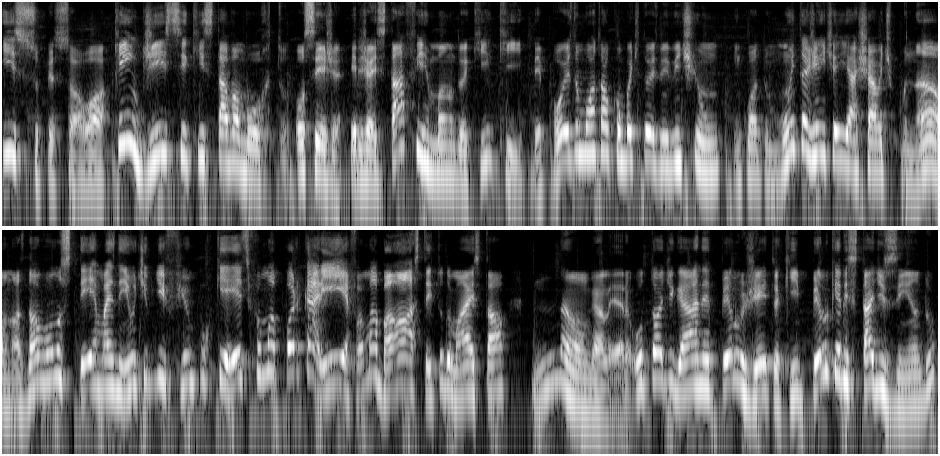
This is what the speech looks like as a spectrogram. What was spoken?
isso pessoal, ó. Quem disse que estava morto? Ou seja, ele já está afirmando aqui que depois do Mortal Kombat 2021, enquanto muita gente aí achava tipo, não, nós não vamos ter mais nenhum tipo de filme porque esse foi uma porcaria, foi uma bosta e tudo mais e tal. Não, galera, o Todd Garner, pelo jeito aqui, pelo que ele está dizendo,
